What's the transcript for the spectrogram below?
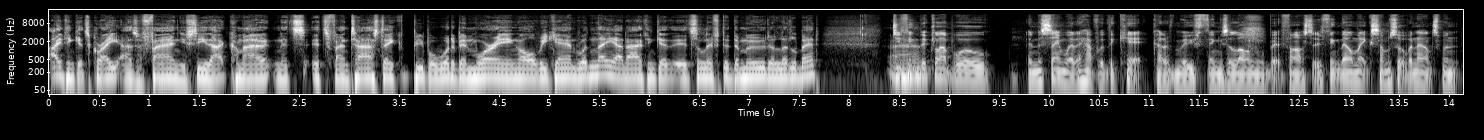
I think it's great as a fan. You see that come out, and it's it's fantastic. People would have been worrying all weekend, wouldn't they? And I think it, it's lifted the mood a little bit. Do you Uh, think the club will, in the same way they have with the kit, kind of move things along a bit faster? Do you think they'll make some sort of announcement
